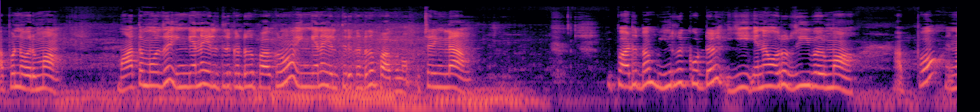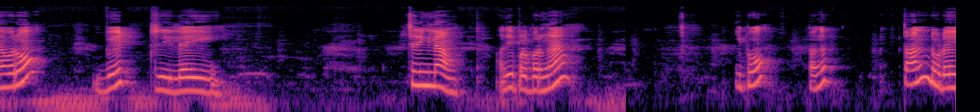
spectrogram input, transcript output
அப்படின்னு வருமா? மாற்றும் போது இங்கே என்ன எழுத்துருக்குன்றதும் பார்க்கணும் இங்கே என்ன எழுத்துருக்குன்றதும் பார்க்கணும். சரிங்களா? இப்போ அடுத்து இரு கூட்டல் இ என்ன வரும்? ரீ வருமா? அப்போது என்ன வரும்? வெற்றிலை. சரிங்களா? அதே போல் பாருங்கள் இப்போது பாருங்க. தண்டுடை.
